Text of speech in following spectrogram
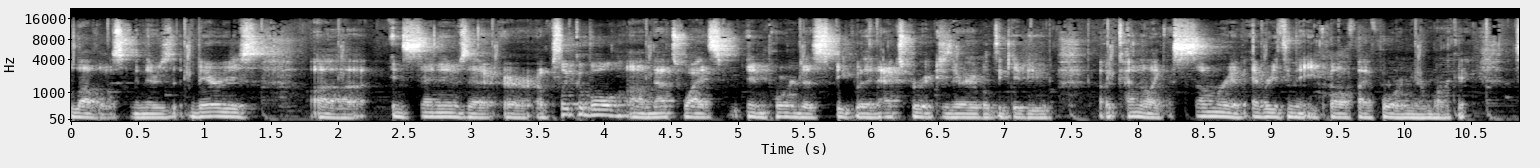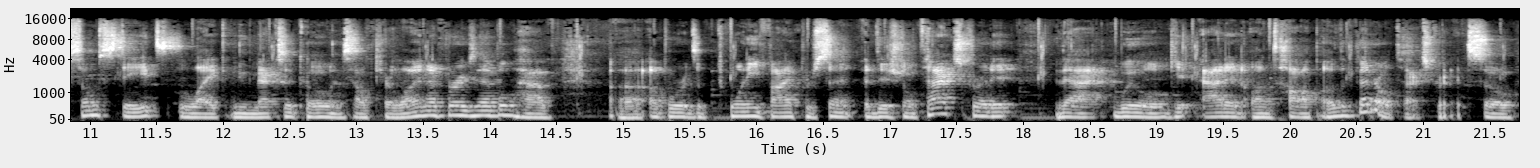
levels. I mean, there's various uh, incentives that are applicable. Um, that's why it's important to speak with an expert because they're able to give you a, kind of like a summary of everything that you qualify for in your market. Some states, like New Mexico and South Carolina, for example, have uh, upwards of 25% additional tax credit that will get added on top of the federal tax credit. So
